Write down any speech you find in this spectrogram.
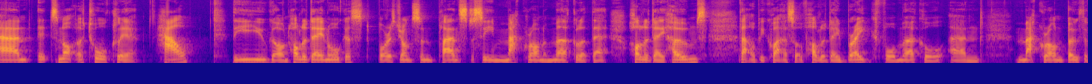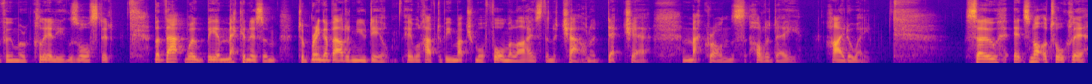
And it's not at all clear how the EU go on holiday in August. Boris Johnson plans to see Macron and Merkel at their holiday homes. That will be quite a sort of holiday break for Merkel and Macron, both of whom are clearly exhausted. But that won't be a mechanism to bring about a new deal. It will have to be much more formalised than a chat on a deck chair, Macron's holiday hideaway. So it's not at all clear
